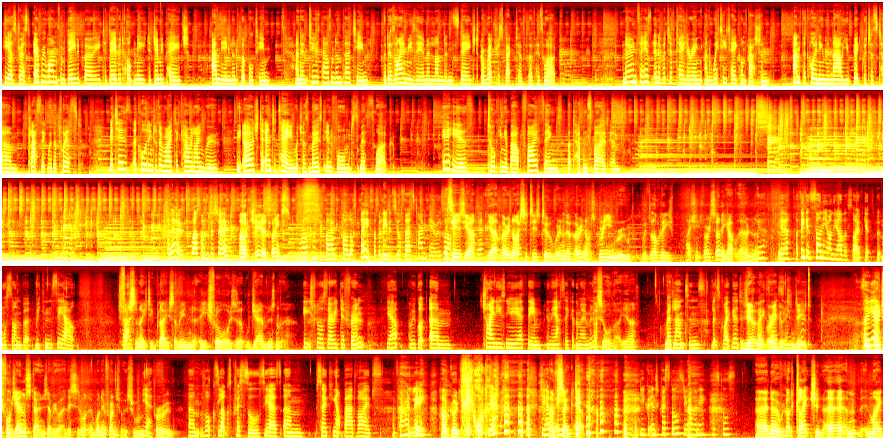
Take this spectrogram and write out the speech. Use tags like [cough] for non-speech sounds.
He has dressed everyone from David Bowie to David Hockney to Jimmy Page and the England football team, and in 2013, the Design Museum in London staged a retrospective of his work. Known for his innovative tailoring and witty take on fashion, and for coining the now ubiquitous term classic with a twist, it is, according to the writer Caroline Roux, the urge to entertain which has most informed Smith's work. Here he is, talking about five things that have inspired him. Welcome to the show. Oh, cheers, thanks. Welcome to Five Carlos Place. I believe it's your first time here as well. It is, yeah. Yeah. yeah. very nice it is too. We're in the very nice green room with lovely. Actually, it's very sunny out there, isn't it? Yeah, yeah. I think it's sunnier on the other side. Gets a bit more sun, but we can see out. It's a fascinating place. I mean, each floor is a little gem, isn't it? Each floor is very different. Yeah, and we've got um, Chinese New Year theme in the attic at the moment. I saw that, yeah. Red lanterns looks quite good. Yeah, Quite look very good indeed. So and yeah, beautiful gemstones everywhere. This is one, one in front of us from Yeah. Peru. um, Vox Lux crystals. Yes, um, soaking up bad vibes. Apparently, [laughs] How good! [laughs] yeah. [laughs] Do you have? I'm you- soaked up. You into crystals? Do you have any crystals? Uh, no, we've got a collection. Uh, uh, um, in my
